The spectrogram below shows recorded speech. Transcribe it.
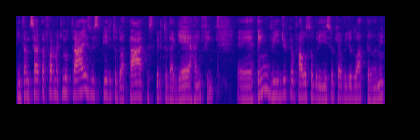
Então, de certa forma, aquilo traz o espírito do ataque, o espírito da guerra, enfim. É, tem um vídeo que eu falo sobre isso, que é o vídeo do Atami.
